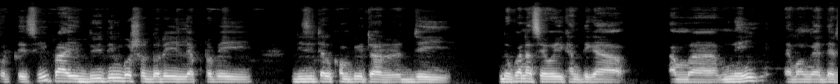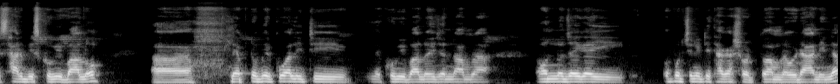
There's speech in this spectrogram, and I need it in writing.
করতেছি। প্রায় দুই তিন বছর ধরে এই ল্যাপটপ ডিজিটাল কম্পিউটার যেই দোকান আছে, ওইখান থেকে আমরা নেই এবং এদের সার্ভিস খুবই ভালো। ল্যাপটপের কোয়ালিটি খুবই ভালো এই জন্য আমরা অন্য জায়গায় অপরচুনিটি থাকা সত্ত্বেও আমরা ওইটা আনি না।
